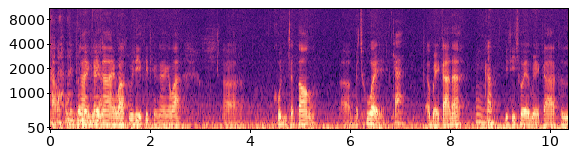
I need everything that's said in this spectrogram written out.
เขาหนึ่งต่อหง่านึ่ยงเนี่ยง่ายๆว่าครับวิธีคิดง่ายๆว่าเอ่อคุณจะต้องเออมาช่วยค่ะอเมริกานะอืมครับวิธีช่วยอเมริกาคือ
